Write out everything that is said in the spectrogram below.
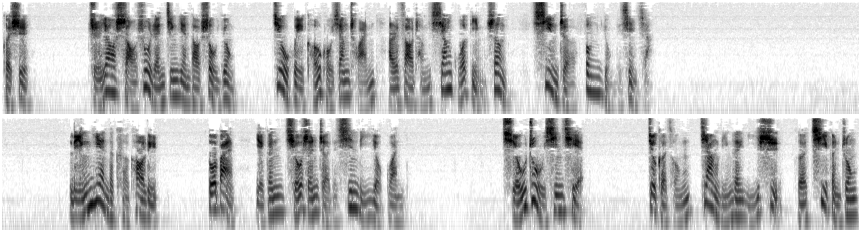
可是。只要少数人经验到受用，就会口口相传，而造成香火鼎盛、信者蜂涌的现象。灵验的可靠率，多半也跟求神者的心理有关。求助心切，就可从降临的仪式和气氛中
